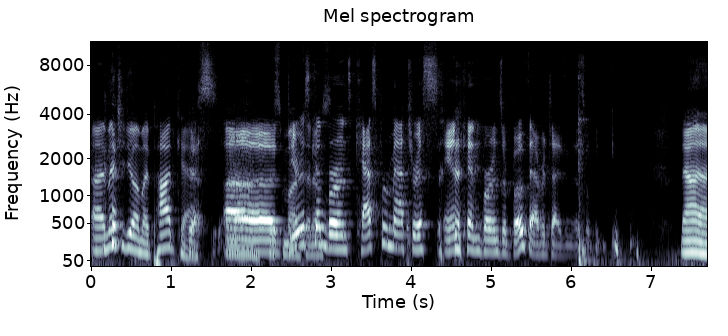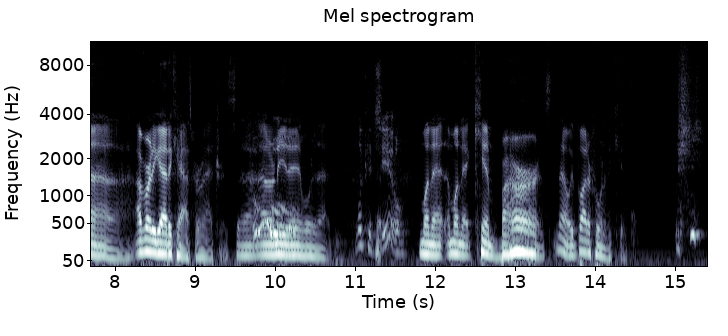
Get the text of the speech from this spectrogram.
Uh, I mentioned you on my podcast. Yes. uh, Uh, Dearest Ken was- Burns, Casper Mattress, and Ken Burns are both advertising this week. No, no, no, no. I've already got a Casper mattress. Uh, I don't need any more of that. Look at you. I'm on that. I'm on that Ken Burns. No, we bought it for one of the kids.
